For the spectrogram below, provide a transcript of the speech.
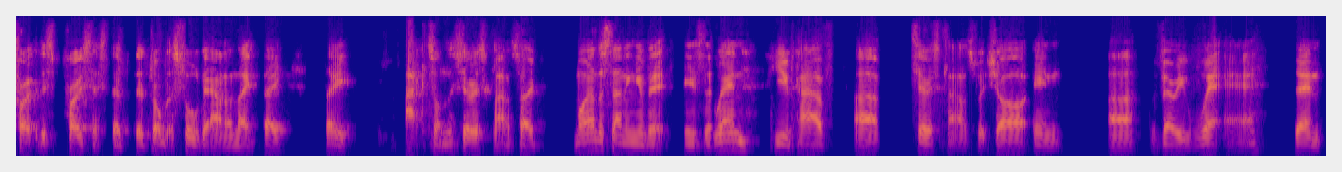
pro- this process the, the droplets fall down and they they they act on the cirrus cloud. So my understanding of it is that when you have uh, cirrus clouds which are in uh, very wet air, then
